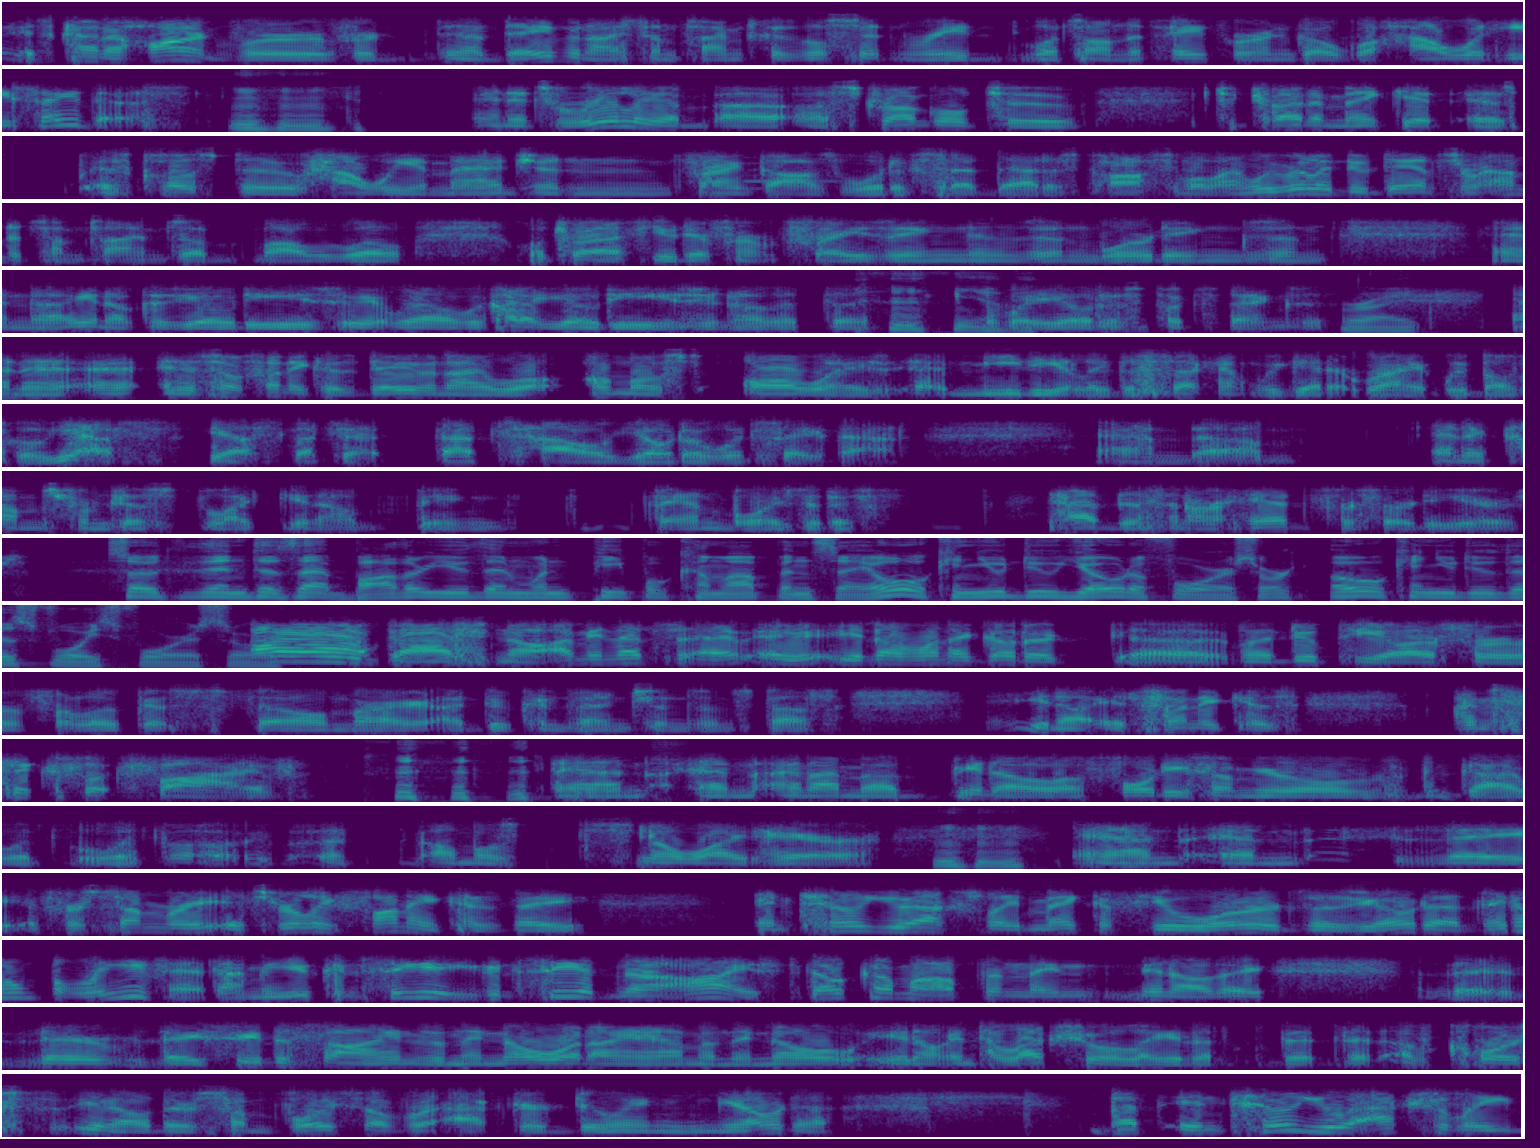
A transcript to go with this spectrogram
it's kind of hard for for you know, Dave and I sometimes because we'll sit and read what's on the paper and go, well, how would he say this? hmm and it's really a, a, a struggle to to try to make it as as close to how we imagine Frank Oz would have said that as possible. And we really do dance around it sometimes. Uh, well, we'll we'll try a few different phrasings and wordings and and uh, you know because Yodis well we call it Yodis you know that the, Yeah. the way Yoda puts things Right. and uh, and it's so funny because Dave and I will almost always immediately the second we get it right we both go yes yes that's it that's how Yoda would say that and um and it comes from just like you know being fanboys that have had this in our head for 30 years So then, does that bother you then when people come up and say, "Oh, can you do Yoda for us?" or "Oh, can you do this voice for us?" or Oh gosh, no. I mean, that's uh, uh, you know when I go to uh, when I do PR for for Lucasfilm or I, I do conventions and stuff. You know, it's funny because I'm six foot five, and and and I'm a you know a forty some year old guy with with uh, almost snow white hair, Mhm. and and they for some reason it's really funny because they until you actually make a few words as Yoda, they don't believe it. I mean, you can see it. You can see it in their eyes. They'll come up and they, you know, they, they, they, they see the signs and they know what I am and they know, you know, intellectually that, that, that of course, you know, there's some voiceover actor doing Yoda, but until you actually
